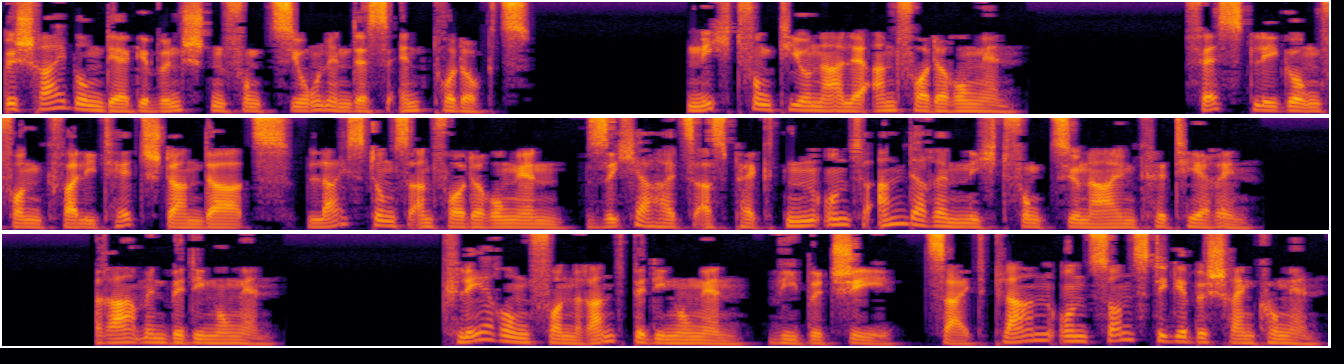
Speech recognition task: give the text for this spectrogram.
Beschreibung der gewünschten Funktionen des Endprodukts Nicht funktionale Anforderungen Festlegung von Qualitätsstandards, Leistungsanforderungen, Sicherheitsaspekten und anderen nicht funktionalen Kriterien Rahmenbedingungen Klärung von Randbedingungen wie Budget, Zeitplan und sonstige Beschränkungen.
